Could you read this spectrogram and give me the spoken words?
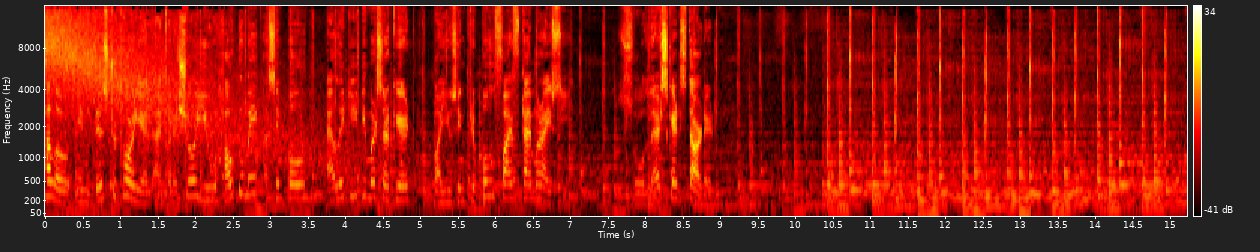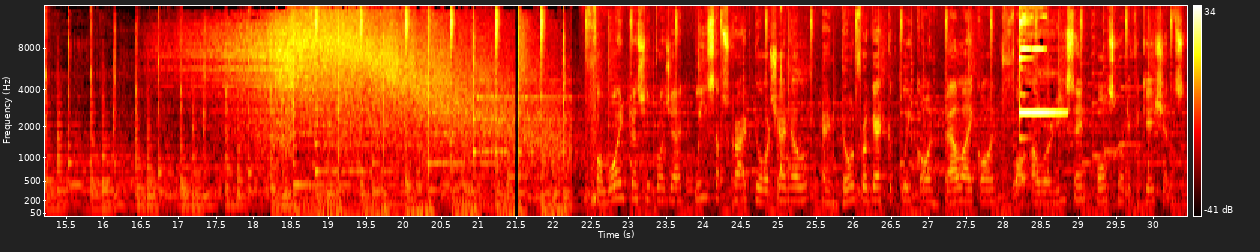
Hello, in this tutorial I'm gonna show you how to make a simple LED dimmer circuit by using 555 timer IC. So let's get started. For more interesting project, please subscribe to our channel and don't forget to click on bell icon for our recent post notifications.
